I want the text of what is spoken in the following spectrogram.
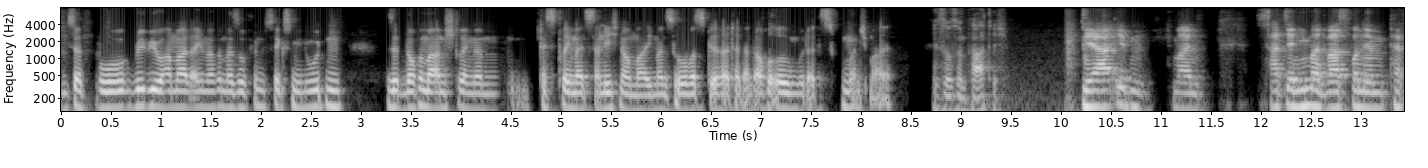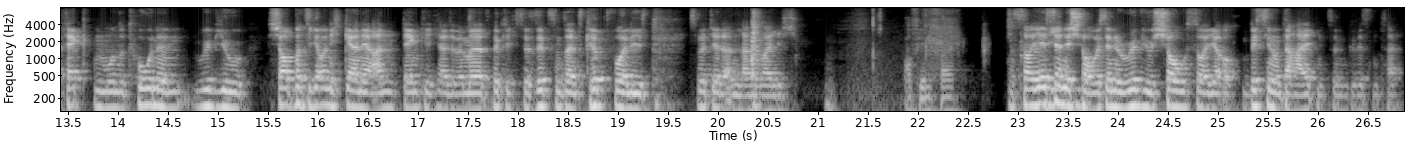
gesagt, pro Review haben wir halt eigentlich immer so fünf, sechs Minuten. Das ist halt noch immer anstrengend. Das drehen wir jetzt dann nicht nochmal. Ich meine, sowas gehört halt dann auch irgendwo dazu manchmal. Ist so sympathisch. Ja, eben. Ich meine, es hat ja niemand was von einem perfekten, monotonen Review. Schaut man sich auch nicht gerne an, denke ich. Also wenn man jetzt wirklich so sitzt und sein Skript vorliest, es wird ja dann langweilig. Auf jeden Fall. Das soll ja, ist ja eine Show, ist ja eine Review-Show, soll ja auch ein bisschen unterhalten zu einem gewissen Teil.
